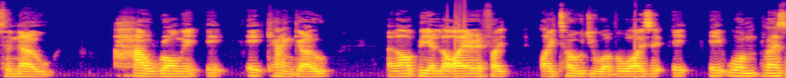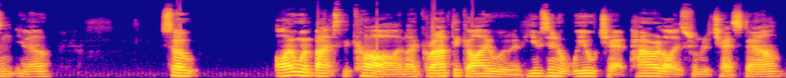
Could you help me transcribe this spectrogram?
to know how wrong it, it, it can go. And I'll be a liar if I, I told you otherwise. It, it, it wasn't pleasant, you know. So I went back to the car and I grabbed the guy with he was in a wheelchair, paralyzed from the chest down.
